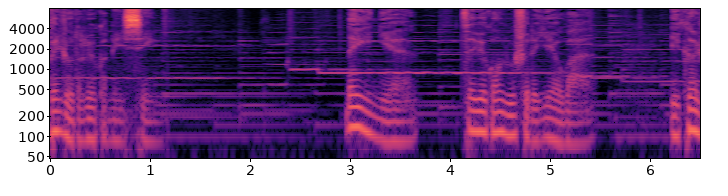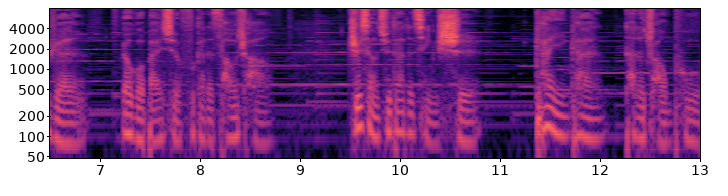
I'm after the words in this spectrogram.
温柔的掠过内心。那一年，在月光如水的夜晚，一个人绕过白雪覆盖的操场，只想去他的寝室，看一看他的床铺，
